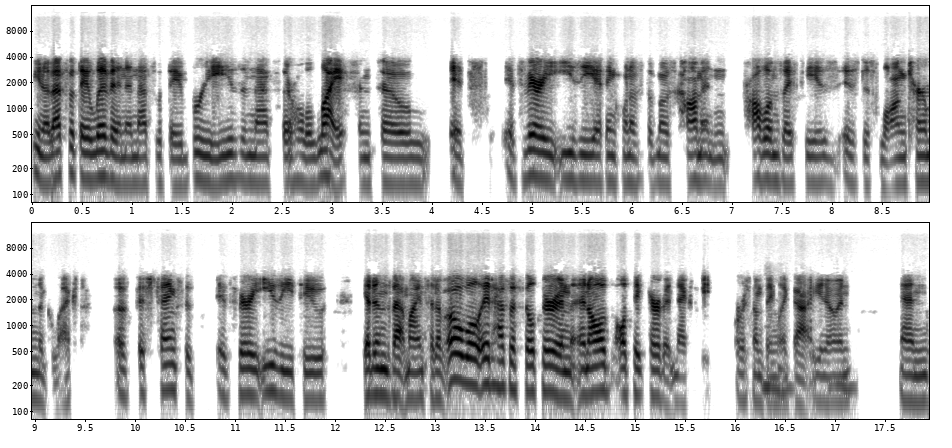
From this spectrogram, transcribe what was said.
you know that's what they live in and that's what they breathe and that's their whole life and so it's it's very easy i think one of the most common problems i see is is just long-term neglect of fish tanks it's it's very easy to get into that mindset of oh well it has a filter and, and i'll i'll take care of it next week or something mm-hmm. like that you know and and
